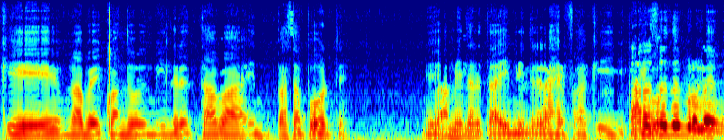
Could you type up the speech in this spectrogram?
que una vez cuando Mildred estaba en pasaporte, yo, ah, Mildred está ahí, Mildred es la jefa aquí. Para resolver el problema.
